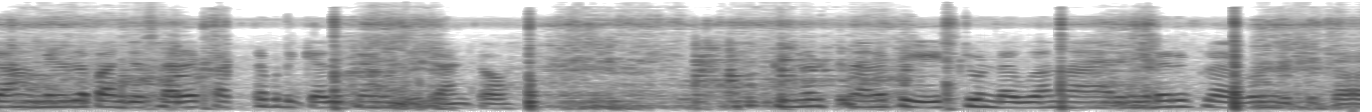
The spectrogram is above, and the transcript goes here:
ജാമിലുള്ള പഞ്ചസാര കട്ട പിടിക്കാതിരിക്കാൻ വേണ്ടിയിട്ടാണ് കേട്ടോ പിന്നെ നല്ല ടേസ്റ്റും ഉണ്ടാവുക. നാരങ്ങയുടെ ഒരു ഫ്ലേവറും കിട്ടും കേട്ടോ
